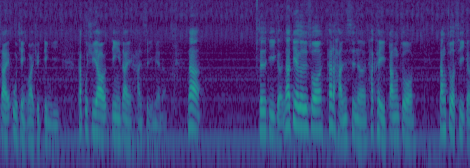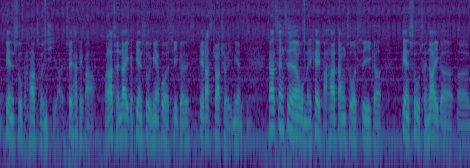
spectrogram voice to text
在物件以外去定义，它不需要定义在函式里面的。那这是第一个。那第二个是说，它的函式呢，它可以当做当做是一个变数把它存起来，所以它可以把把它存在一个变数里面，或者是一个 data structure 里面。那甚至呢，我们也可以把它当做是一个变数存到一个呃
